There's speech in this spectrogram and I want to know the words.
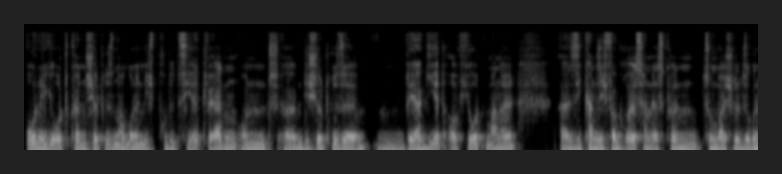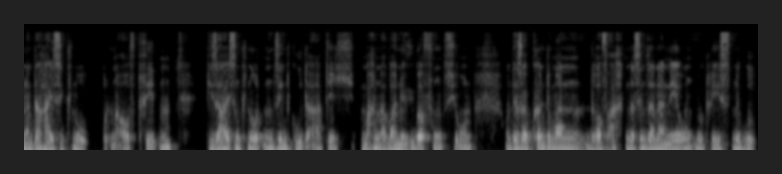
ohne Jod können Schilddrüsenhormone nicht produziert werden und ähm, die Schilddrüse hm, reagiert auf Jodmangel. Äh, sie kann sich vergrößern. Es können zum Beispiel sogenannte heiße Knoten auftreten. Diese heißen Knoten sind gutartig, machen aber eine Überfunktion. Und deshalb könnte man darauf achten, dass in seiner Ernährung möglichst eine gute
